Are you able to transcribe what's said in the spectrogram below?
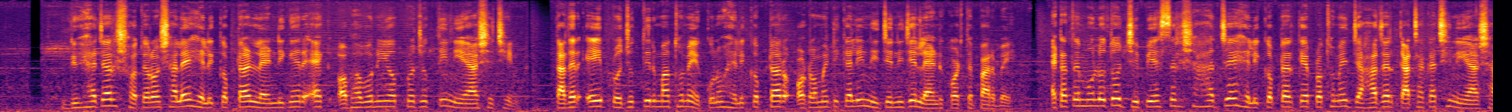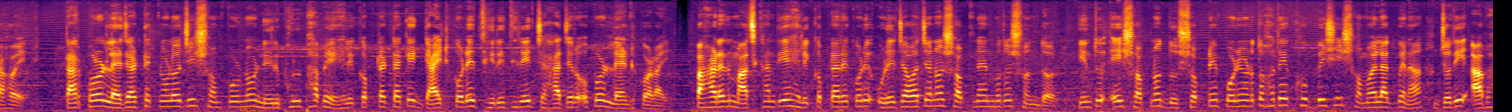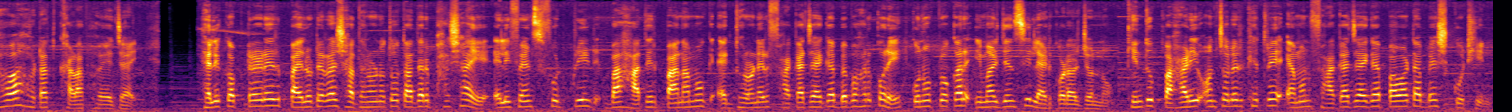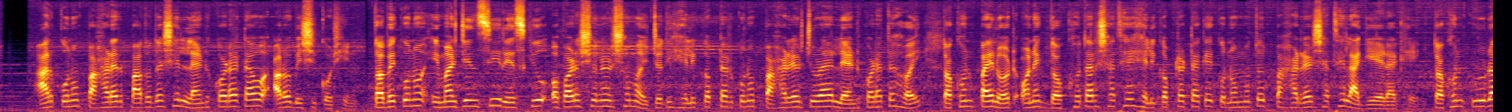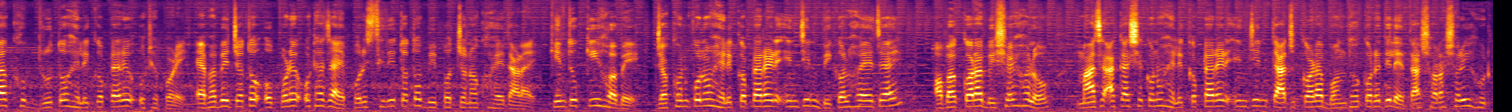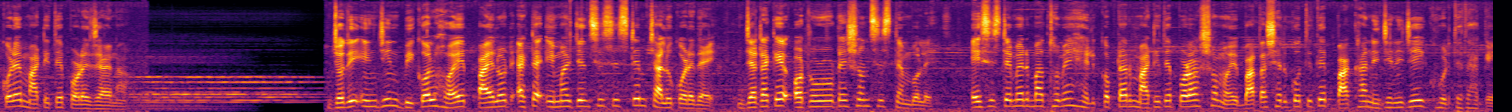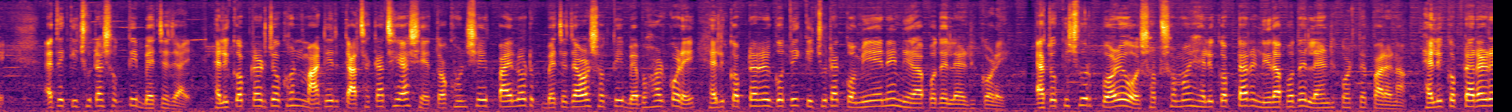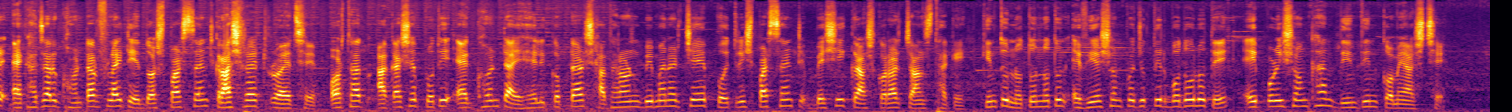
দুই হাজার সতেরো সালে হেলিকপ্টার ল্যান্ডিংয়ের এক অভাবনীয় প্রযুক্তি নিয়ে এসেছেন তাদের এই প্রযুক্তির মাধ্যমে কোনো হেলিকপ্টার অটোমেটিক্যালি নিজে নিজে ল্যান্ড করতে পারবে। এটাতে মূলত জিপিএসের সাহায্যে হেলিকপ্টারকে প্রথমে জাহাজের কাছাকাছি নিয়ে আসা হয়। তারপর লেজার টেকনোলজি সম্পূর্ণ নির্ভুলভাবে হেলিকপ্টারটাকে গাইড করে ধীরে ধীরে জাহাজের ওপর ল্যান্ড করায়। পাহাড়ের মাঝখান দিয়ে হেলিকপ্টারে করে উড়ে যাওয়া যেন স্বপ্নের মতো সুন্দর। কিন্তু এই স্বপ্ন দুঃস্বপ্নে পরিণত হতে খুব বেশি সময় লাগবে না যদি আবহাওয়া হঠাৎ খারাপ হয়ে যায়। হেলিকপ্টারের পাইলটেরা সাধারণত তাদের ভাষায় এলিফ্যান্টস ফুটপ্রিন্ট বা হাতের পা নামক এক ধরনের ফাঁকা জায়গা ব্যবহার করে কোনো প্রকার ইমার্জেন্সি ল্যান্ড করার জন্য। কিন্তু পাহাড়ি অঞ্চলের ক্ষেত্রে এমন ফাঁকা জায়গা পাওয়াটা বেশ কঠিন। আর কোনো পাহাড়ের পাদদেশে ল্যান্ড করাটাও আরও বেশি কঠিন। তবে কোনো ইমার্জেন্সি রেস্কিউ অপারেশনের সময় যদি হেলিকপ্টার কোনো পাহাড়ের চূড়ায় ল্যান্ড করাতে হয়, তখন পাইলট অনেক দক্ষতার সাথে হেলিকপ্টারটাকে কোনো মতো পাহাড়ের সাথে লাগিয়ে রাখে। তখন ক্রুরা খুব দ্রুত হেলিকপ্টারে উঠে পড়ে। এভাবে যত ওপরে ওঠা যায়, পরিস্থিতি তত বিপজ্জনক হয়ে দাঁড়ায়। কিন্তু কি হবে? যখন কোনো হেলিকপ্টারের ইঞ্জিন বিকল হয়ে যায় অবাক করা বিষয় হলো, মাঝ আকাশে কোনো হেলিকপ্টারের ইঞ্জিন কাজ করা বন্ধ করে দিলে তা সরাসরি হুট করে মাটিতে পড়ে যায় না। যদি ইঞ্জিন বিকল হয়, পাইলট একটা ইমার্জেন্সি সিস্টেম চালু করে দেয়, যেটাকে অটো রোটেশন সিস্টেম বলে। এই সিস্টেমের মাধ্যমে হেলিকপ্টার মাটিতে পড়ার সময় বাতাসের গতিতে পাখা নিজে নিজেই ঘুরতে থাকে। এতে কিছুটা শক্তি বেঁচে যায়। হেলিকপ্টার যখন মাটির কাছাকাছি আসে, তখন সেই পাইলট বেঁচে যাওয়ার শক্তি ব্যবহার করে হেলিকপ্টারের গতি কিছুটা কমিয়ে এনে নিরাপদে ল্যান্ড করে। এত কিছুর পরেও সবসময় হেলিকপ্টার নিরাপদে ল্যান্ড করতে পারে না। হেলিকপ্টারের এক হাজার ঘণ্টার ফ্লাইটে দশ পার্সেন্ট ক্রাশ রেট রয়েছে। অর্থাৎ আকাশে প্রতি এক ঘন্টায় হেলিকপ্টার সাধারণ বিমানের চেয়ে পঁয়ত্রিশ পার্সেন্ট বেশি ক্রাশ করার চান্স থাকে। কিন্তু নতুন নতুন এভিয়েশন প্রযুক্তির বদৌলতে এই পরিসংখ্যান দিন দিন কমে আসছে।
